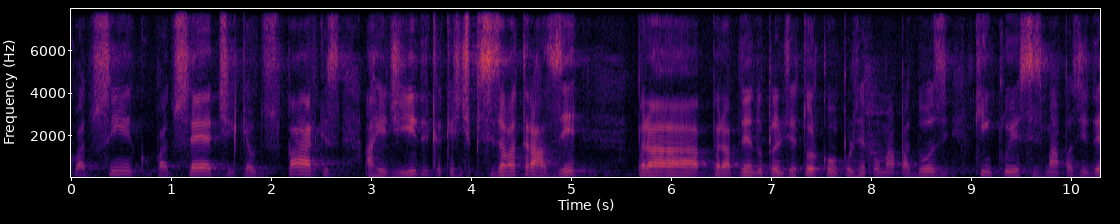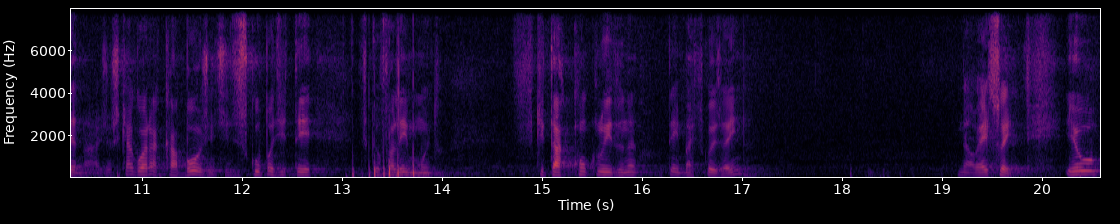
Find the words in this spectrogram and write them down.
quadro 5, o quadro 7, que é o dos parques, a rede hídrica, que a gente precisava trazer para dentro do plano diretor, como, por exemplo, o mapa 12, que inclui esses mapas de drenagem. Acho que agora acabou, gente, desculpa de ter, que eu falei muito, que está concluído, né? Tem mais coisa ainda? Não, é isso aí. Eu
